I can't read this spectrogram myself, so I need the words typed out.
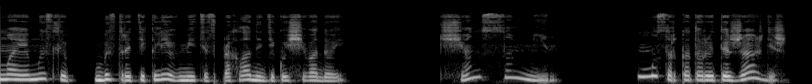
Мои мысли быстро текли вместе с прохладной текущей водой. Чон Сумин. Мусор, который ты жаждешь,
